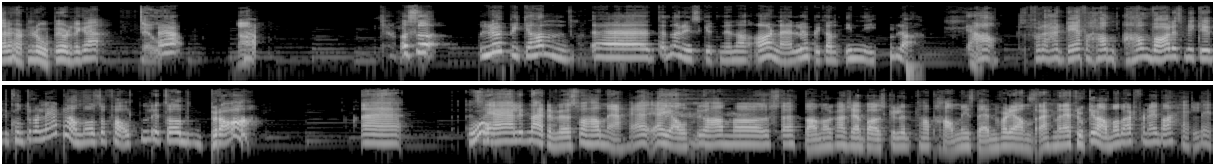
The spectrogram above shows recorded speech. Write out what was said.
dere hørte den rope, gjorde dere ikke det? Jo. Ja. Ja. Og så løper ikke han eh, tenåringsgutten din, han Arne, løper ikke han inn i hula? Ja, for det er det. For han, han var liksom ikke kontrollert, han, og så falt han litt sånn bra. Eh, Så jeg er litt nervøs for han, jeg. Jeg, jeg hjalp jo han og støtta han, og kanskje jeg bare skulle tatt han istedenfor de andre. Men jeg tror ikke han hadde vært fornøyd da heller.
